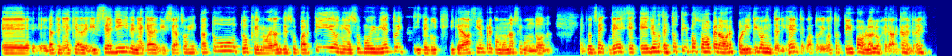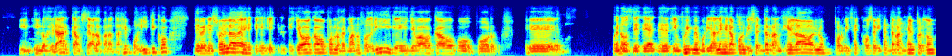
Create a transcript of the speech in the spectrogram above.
eh, ella tenía que adherirse allí, tenía que adherirse a sus estatutos que no eran de su partido ni de su movimiento y, y, y quedaba siempre como una segundona. Entonces, de, e, ellos, estos tipos son operadores políticos inteligentes. Cuando digo estos tipos, hablo de los jerarcas del régimen. Y, y, los jerarcas, o sea, el aparataje político de Venezuela es, es, es, llevado a cabo por los hermanos Rodríguez, es llevado a cabo por, por eh, bueno, desde, desde tiempos inmemoriales era por Vicente Rangel Ábalos, por Vicente, José Vicente Rangel, perdón,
